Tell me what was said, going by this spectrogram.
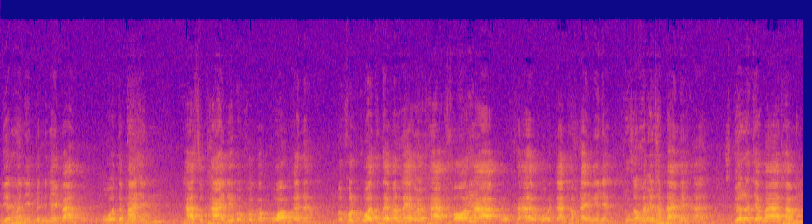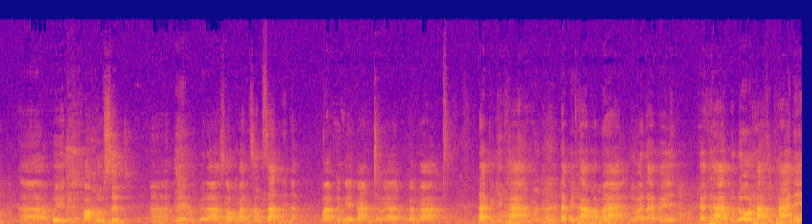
เรียนมานี้เป็นยังไงบ้างโอ้แต่มาเห็นท่าสุดท้ายนี่บางคนก็กลัวเหมือนกันนะบางคนกลัวตั้งแต่วันแรกแล้วท่าคอท่าอกท่าอะไรโอ้โหอาจารย์ทำได้ยังไงเนี่ยสองวันจะทำได้ไหมอ่าเดี๋ยวเราจะมาทำคุยถึงความรู้สึกในเวลาสองวันสั้นๆนี่นะว่าเป็นไงบ้างนะว่าแบบว่าได้ไปกี่ท่าได้ไปท่าพม่า หรือว่าได้ไปแค่ท่าบุโดท่าสุดท้ายนี้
